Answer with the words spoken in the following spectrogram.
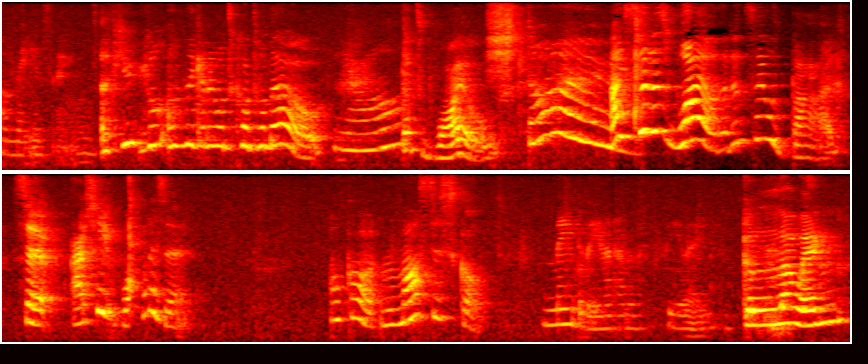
Amazing. Have you? You're only getting onto contour now. Yeah. That's wild. Stop. I said it's wild. I didn't say it was bad. So actually, what, what is it? Oh god, Master Sculpt, Maybelline. I have a feeling. Glowing.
